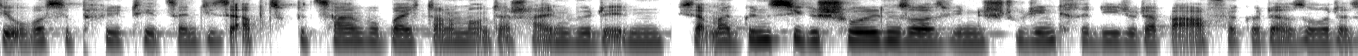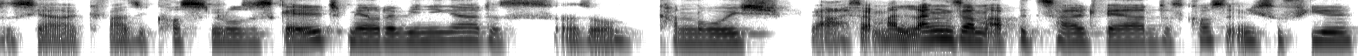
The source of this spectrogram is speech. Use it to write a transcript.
die oberste Priorität sein, diese abzubezahlen, wobei ich da nochmal unterscheiden würde in, ich sag mal, günstige Schulden, sowas wie einen Studienkredit oder BAföG oder so. Das ist ja quasi kostenloses Geld, mehr oder weniger. Das also kann ruhig, ja, ich sag mal, langsam abbezahlt werden. Das kostet nicht so viel.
